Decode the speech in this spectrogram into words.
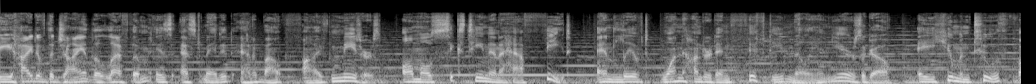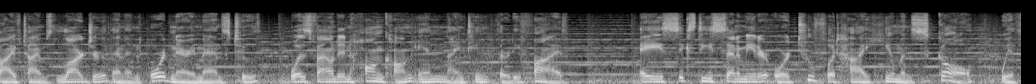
The height of the giant that left them is estimated at about 5 meters, almost 16 and a half feet, and lived 150 million years ago. A human tooth five times larger than an ordinary man's tooth was found in Hong Kong in 1935. A 60 centimeter or 2 foot high human skull with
